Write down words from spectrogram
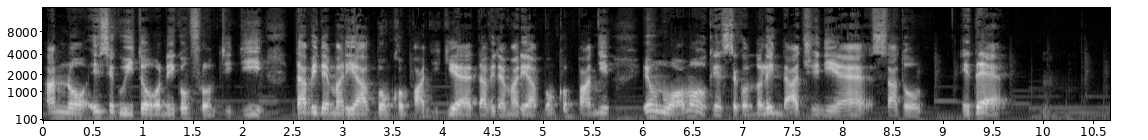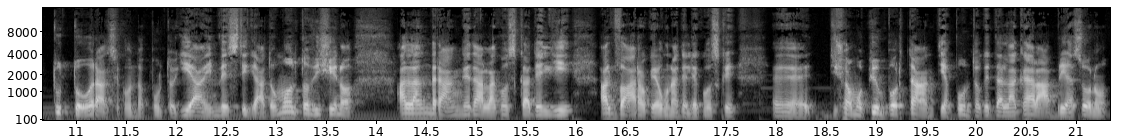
hanno eseguito nei confronti di Davide Maria Boncompagni. Chi è Davide Maria Boncompagni? È un uomo che secondo le indagini è stato ed è tuttora, secondo appunto chi ha investigato, molto vicino all'Andrangheta, alla cosca degli Alvaro, che è una delle cosche eh, diciamo più importanti appunto che dalla Calabria sono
